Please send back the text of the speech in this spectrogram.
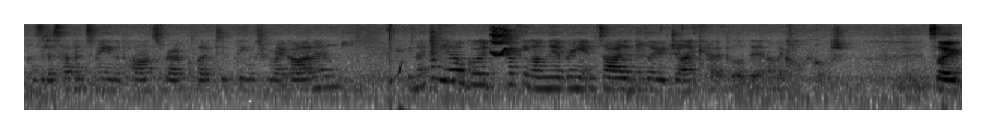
because it has happened to me in the past where I've collected things from my garden. You're like, oh yeah, all good, nothing on there, bring it inside and there's like a giant caterpillar there and I'm like, oh my gosh. So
